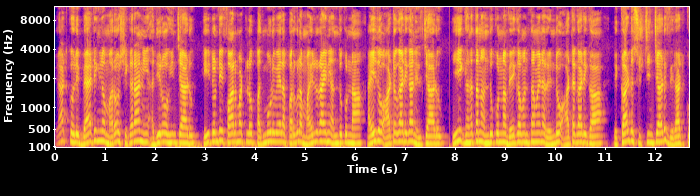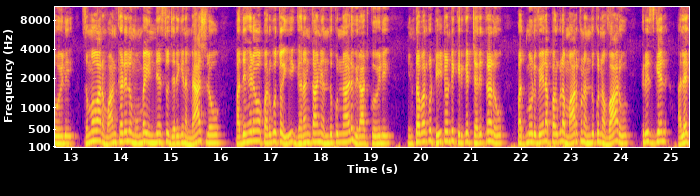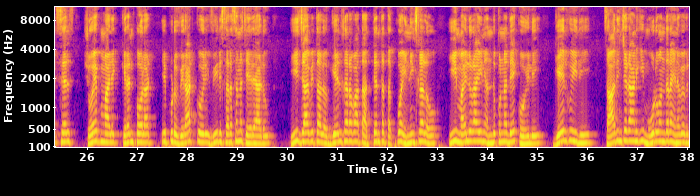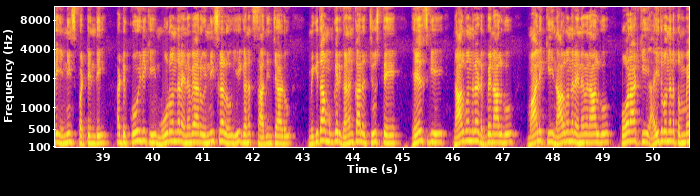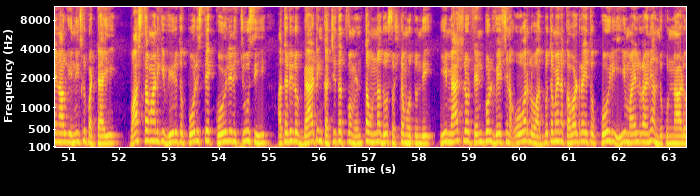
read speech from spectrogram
విరాట్ కోహ్లీ బ్యాటింగ్లో మరో శిఖరాన్ని అధిరోహించాడు. టీ ట్వంటీ ఫార్మట్లో పదమూడు వేల పరుగుల మైలురాయిని అందుకున్న ఐదో ఆటగాడిగా నిలిచాడు. ఈ ఘనతను అందుకున్న వేగవంతమైన రెండో ఆటగాడిగా రికార్డు సృష్టించాడు విరాట్ కోహ్లీ. సోమవారం వాన్ఖడేలో ముంబై ఇండియన్స్తో జరిగిన మ్యాచ్లో పదిహేడవ పరుగుతో ఈ ఘనంకాన్ని అందుకున్నాడు విరాట్ కోహ్లీ. ఇంతవరకు టీ ట్వంటీ క్రికెట్ చరిత్రలో పదమూడు వేల పరుగుల మార్కును అందుకున్న వారు క్రిస్ గేల్ అలెక్సెల్స్ షోయబ్ మాలిక్ కిరణ్ పోలాట్ ఇప్పుడు విరాట్ కోహ్లీ వీరి సరసన చేరాడు. ఈ జాబితాలో గేల్ తర్వాత అత్యంత తక్కువ ఇన్నింగ్స్లలో ఈ మైలురాయిని అందుకున్నదే కోహ్లీ. గేల్కు ఇది సాధించడానికి మూడు వందల ఎనభై ఒకటి ఇన్నింగ్స్ పట్టింది. అటు కోహ్లీకి మూడు వందల ఎనభై ఆరు ఇన్నింగ్స్లలో ఈ ఘనత సాధించాడు. మిగతా ముగ్గురి గణాంకాలు చూస్తే హేల్స్కి నాలుగు వందల డెబ్బై నాలుగు మాలిక్కి నాలుగు వందల ఎనభై నాలుగు పోలాట్కి ఐదు వందల తొంభై నాలుగు ఇన్నింగ్స్లు పట్టాయి. వాస్తవానికి వీరితో పోలిస్తే కోహ్లీని చూసి అతడిలో బ్యాటింగ్ ఖచ్చితత్వం ఎంత ఉన్నదో స్పష్టమవుతుంది. ఈ మ్యాచ్లో టెన్ బోల్ట్ వేసిన ఓవర్లు అద్భుతమైన కవర్ డ్రైవ్తో కోహ్లీ ఈ మైలురాయిని అందుకున్నాడు.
